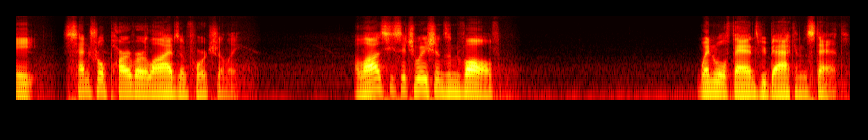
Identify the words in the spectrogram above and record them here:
a central part of our lives, unfortunately. A lot of these situations involve when will fans be back in the stands?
